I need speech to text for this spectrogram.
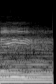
me.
